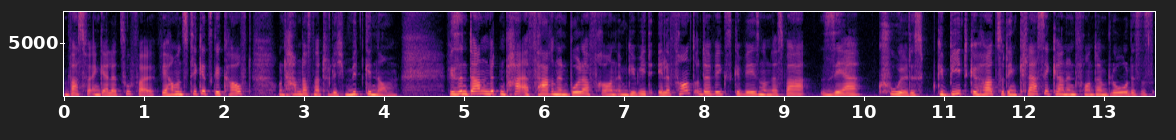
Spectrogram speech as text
Was für ein geiler Zufall. Wir haben uns Tickets gekauft und haben das natürlich mitgenommen. Wir sind dann mit ein paar erfahrenen Boulderfrauen im Gebiet Elefant unterwegs gewesen und das war sehr cool. Das Gebiet gehört zu den Klassikern in Fontainebleau. Das ist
